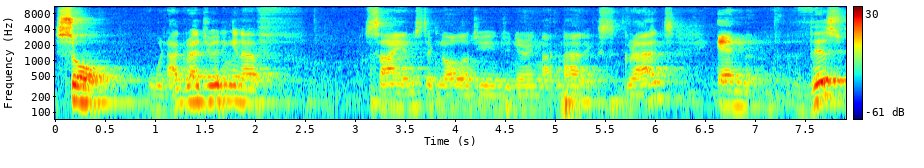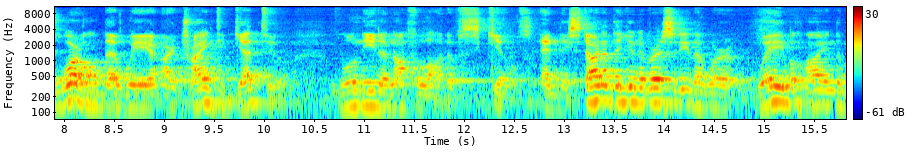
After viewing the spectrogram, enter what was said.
So we're not graduating enough science, technology, engineering, mathematics grads, and this world that we are trying to get to will need an awful lot of skills. And they start at the university that we're way behind the,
